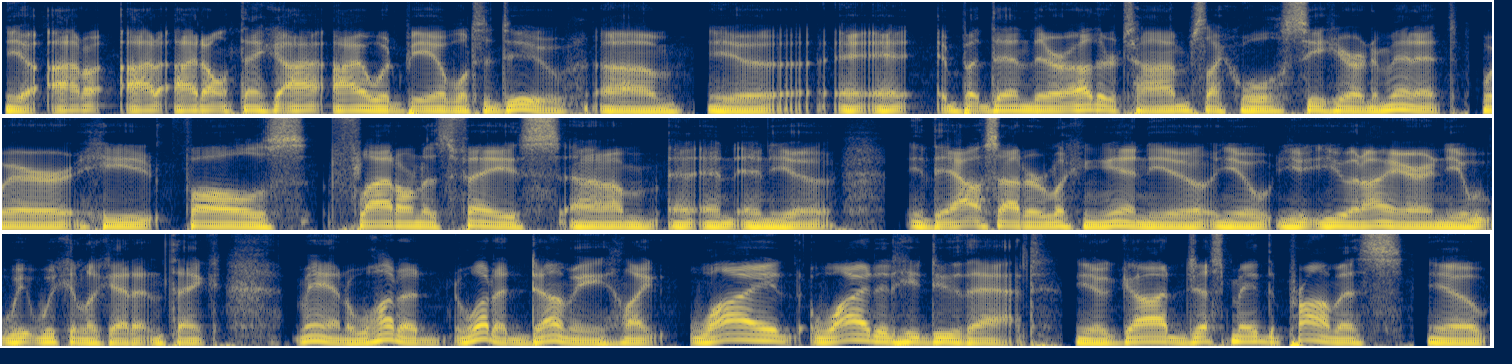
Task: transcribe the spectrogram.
you know I don't I, I don't think I, I would be able to do. Um, you know, and, and, but then there are other times, like we'll see here in a minute, where he falls flat on his face, um, and, and, and you the outsider looking in, you you you, you and I, Aaron, you we, we can look at it and think, man, what a what a dummy! Like why why did he do that? You know, God just made the promise, you know,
